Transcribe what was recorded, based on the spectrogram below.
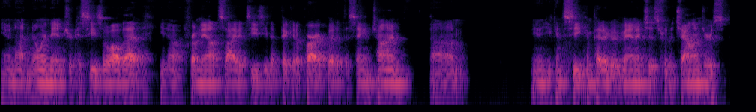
you know, not knowing the intricacies of all that, you know, from the outside, it's easy to pick it apart. But at the same time, um, you know, you can see competitive advantages for the challengers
